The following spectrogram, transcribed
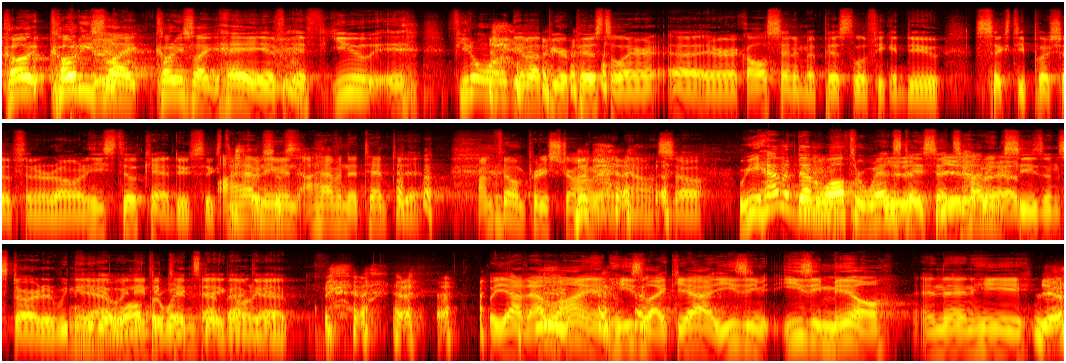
Co- Cody's like Cody's like, hey, if, if you if you don't want to give up your pistol, Erik, uh, Erik, I'll send him a pistol if he can do sixty push-ups in a row, and he still can't do sixty. I haven't push-ups. even. I haven't attempted it. I'm feeling pretty strong right now. So We haven't done Walther Wednesday did- since you hunting man. season started. We need yeah, to get we Walther need to kick Wednesday that back going again. But yeah, that lion, he's like, yeah, easy, easy meal, and then he, yeah,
